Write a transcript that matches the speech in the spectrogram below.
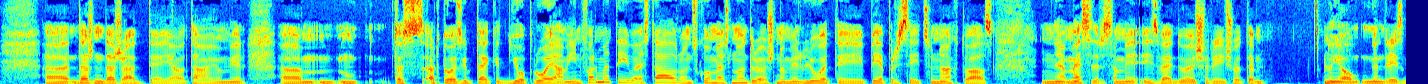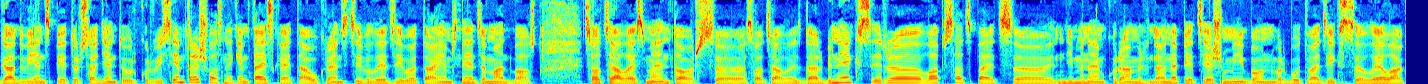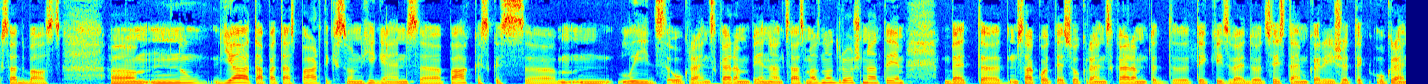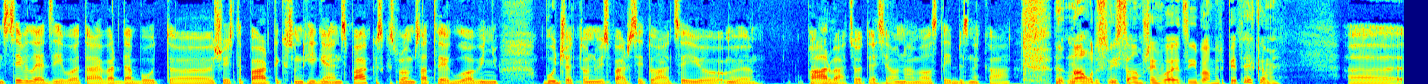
Dažni dažādi tie jautājumi ir. Um, tas ar to es gribu teikt, ka joprojām informācija informatīvais tālrunis, ko mēs nodrošinām, ir ļoti pieprasīts un aktuāls. Mēs esam izveidojuši arī šo te nu, jau gandrīz gadu viens pieturas aģentūra, kur visiem trešvalstniekiem, tā izskaitā Ukrainas civiliedzīvotājiem, sniedzam atbalstu. Sociālais mentors, eh, sociālais darbinieks ir eh, labs atspējas eh, ģimenēm, kurām ir nepieciešamība un varbūt vajadzīgs lielāks atbalsts. Um, nu, jā, tāpat tās pārtikas un higienas pakas, kas um, līdz Ukrainas karam pienācās maznodrošinātiem, bet sākoties Ukrainas karam, tad tika izveidota sistēma, ka arī šeit Ukrainas civiliedzīvotāji iedzīvotāji var dabūt uh, šīs pārtikas un higiēnas pakas, kas, protams, atvieglo viņu budžetu un vispār situāciju uh, pārvācoties jaunā valstī bez nekā. Naudas visām šīm vajadzībām ir pietiekami? Uh,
